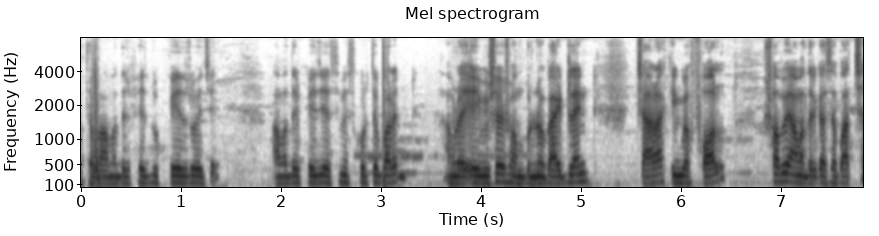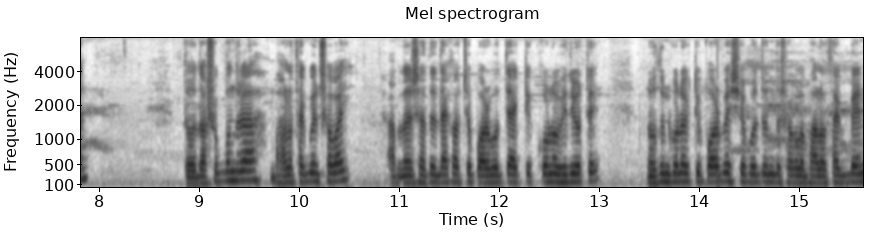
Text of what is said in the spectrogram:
অথবা আমাদের ফেসবুক পেজ রয়েছে। আমাদের পেজে এস করতে পারেন। আমরা এই বিষয়ে সম্পূর্ণ গাইডলাইন চারা কিংবা ফল সবই আমাদের কাছে পাচ্ছেন। তো দর্শক বন্ধুরা, ভালো থাকবেন সবাই। আপনাদের সাথে দেখা হচ্ছে পরবর্তী একটি কোনো ভিডিওতে। নতুন কোনো একটি পর্বে সে পর্যন্ত সকলে ভালো থাকবেন,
